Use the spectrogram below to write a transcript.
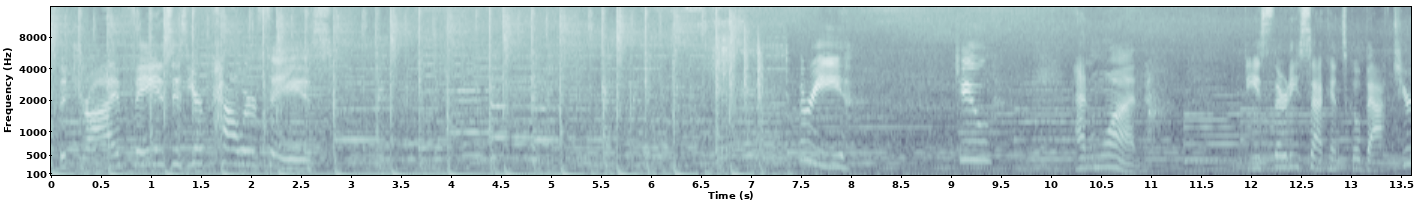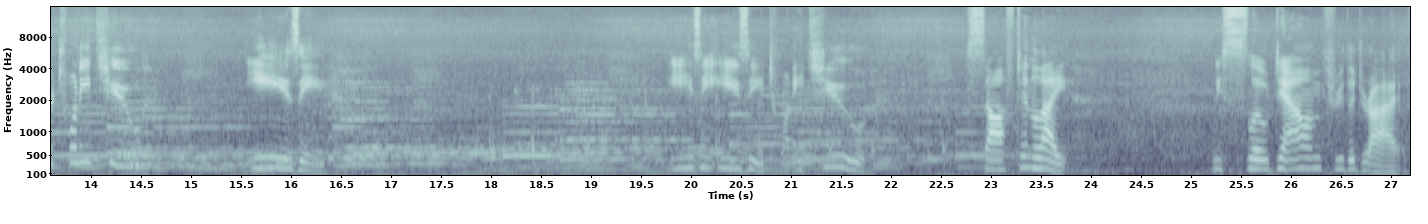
The drive phase is your power phase. Three, and one. These 30 seconds go back to your 22. Easy. Easy, easy. 22. Soft and light. We slow down through the drive.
